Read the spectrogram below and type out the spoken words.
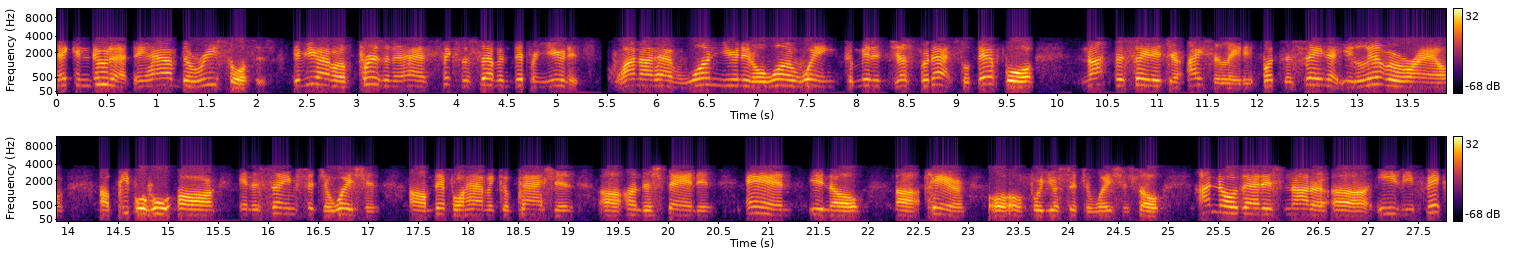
They can do that. They have the resources. If you have a prison that has six or seven different units, why not have one unit or one wing committed just for that? So therefore, not to say that you're isolated, but to say that you live around uh, people who are in the same situation, um, therefore having compassion, uh, understanding, and you know, uh, care or, or for your situation. So I know that it's not a uh, easy fix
